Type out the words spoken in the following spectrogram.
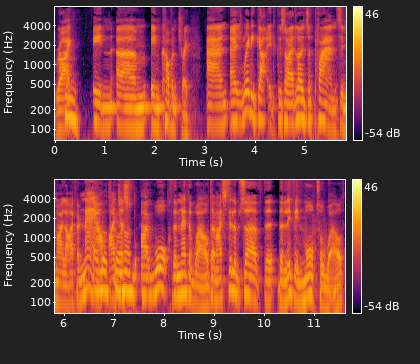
right? Hmm. In um in Coventry. And it's really gutted because I had loads of plans in my life, and now loads I just on, I walk the netherworld and I still observe the, the living mortal world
